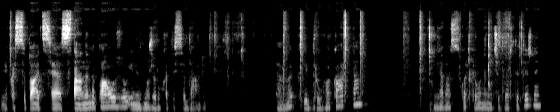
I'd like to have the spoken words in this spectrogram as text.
якась ситуація стане на паузу і не зможе рухатися далі. Так, і друга карта для вас, Скорпіони, на четвертий тиждень.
